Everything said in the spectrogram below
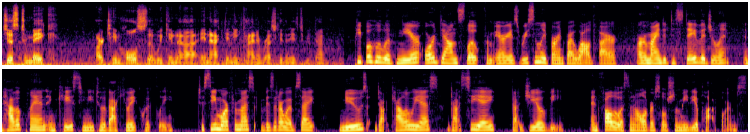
just to make our team whole so that we can uh, enact any kind of rescue that needs to be done. People who live near or downslope from areas recently burned by wildfire are reminded to stay vigilant and have a plan in case you need to evacuate quickly. To see more from us, visit our website news.caloes.ca.gov and follow us on all of our social media platforms.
